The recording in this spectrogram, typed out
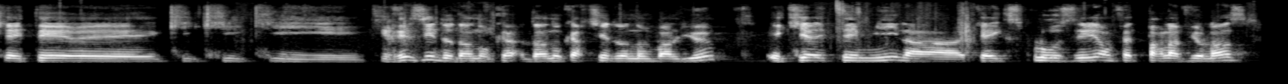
qui a été euh, qui, qui, qui, qui, réside dans nos, dans nos quartiers, dans nos banlieues, et qui a été mis là, qui a explosé en fait par la violence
